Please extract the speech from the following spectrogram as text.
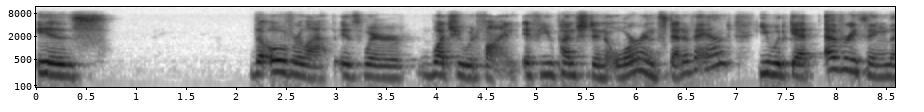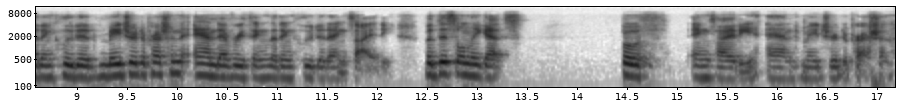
is the overlap is where what you would find. If you punched in or instead of and, you would get everything that included major depression and everything that included anxiety. But this only gets both anxiety and major depression.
